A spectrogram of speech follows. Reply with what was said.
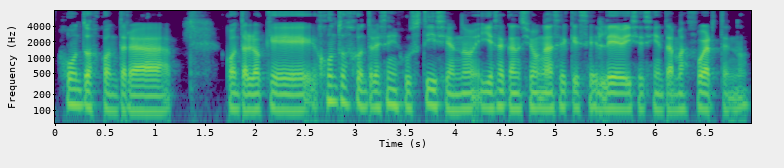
juntos contra contra lo que, juntos contra esa injusticia, ¿no? Y esa canción hace que se eleve y se sienta más fuerte, ¿no?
